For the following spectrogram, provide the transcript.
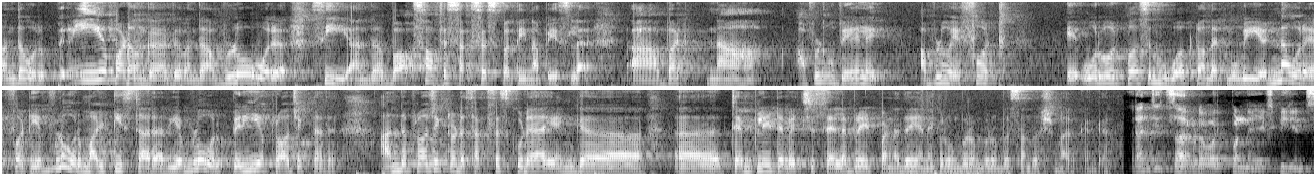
வந்த ஒரு பெரிய படங்க அது. வந்து அவ்வளோ ஒரு சி அந்த பாக்ஸ் ஆஃபீஸ் சக்ஸஸ் பற்றி நான் பேசலை. பட் நான் அவ்வளோ வேலை அவ்வளோ எஃபர்ட் ஒரு ஒரு person who worked on that movie என்ன ஒரு எஃபர்ட் எவ்வளோ ஒரு மல்டி ஸ்டாரர் எவ்வளோ ஒரு பெரிய ப்ராஜெக்ட் அது. அந்த ப்ராஜெக்டோட சக்ஸஸ் கூட எங்கள் டெம்ப்ளேட்டை வச்சு செலிப்ரேட் பண்ணது எனக்கு ரொம்ப ரொம்ப ரொம்ப சந்தோஷமாக இருக்குங்க. ரஞ்சித் சார் கூட ஒர்க் பண்ண எக்ஸ்பீரியன்ஸ்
